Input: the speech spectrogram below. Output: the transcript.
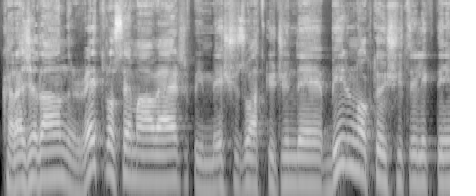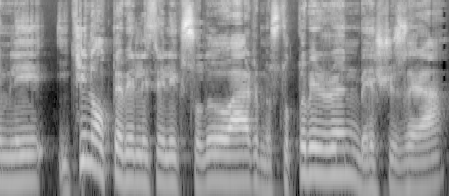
Karaca'dan retro semaver 1500 watt gücünde 1.3 litrelik demli 2.1 litrelik suluğu var. Musluklu bir ürün 500 lira.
